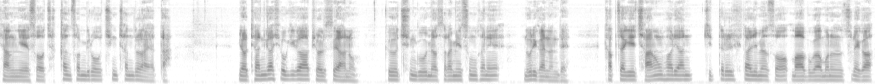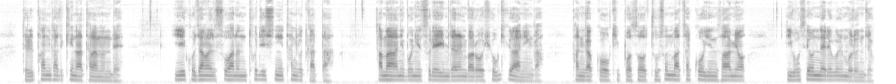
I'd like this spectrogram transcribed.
향리에서 착한 선비로 칭찬들 하였다. 몇 해안가 효기가 별세한 후 그 친구 몇 사람이 숭산에 놀이 갔는데 갑자기 장화려한 깃대를 휘날리면서 마부가 모는 수레가 들판 가득히 나타났는데 이 고장을 수호하는 토지신이 탄 것 같다. 가만히 보니 수레 임자는 바로 효기가 아닌가. 반갑고 기뻐서 두 손 맞잡고 인사하며 이곳에 온 내력을 물은즉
